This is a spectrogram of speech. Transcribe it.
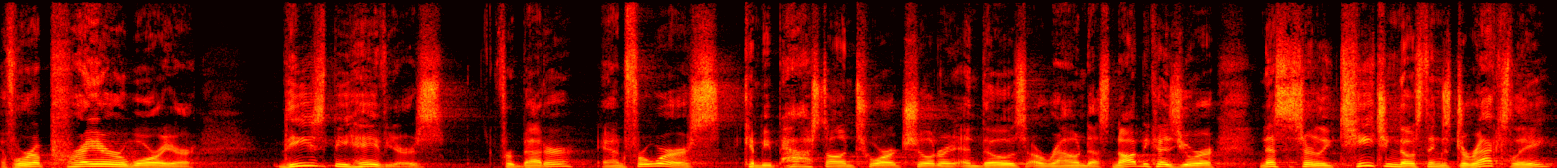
if we're a prayer warrior. These behaviors, for better and for worse, can be passed on to our children and those around us. Not because you're necessarily teaching those things directly,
